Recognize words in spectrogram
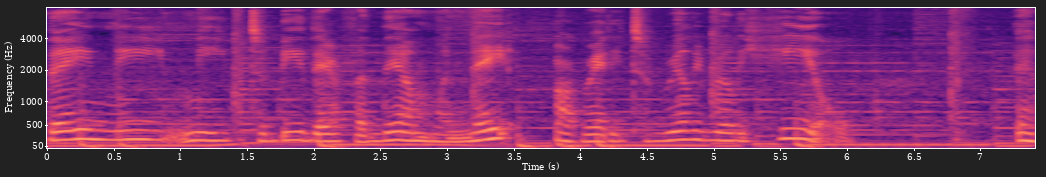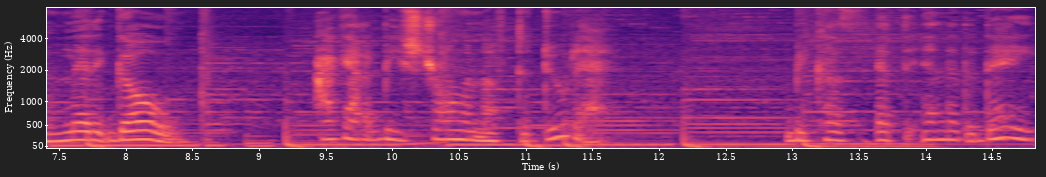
they need me to be there for them when they are ready to really really heal and let it go I got to be strong enough to do that. Because at the end of the day,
